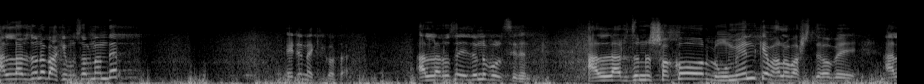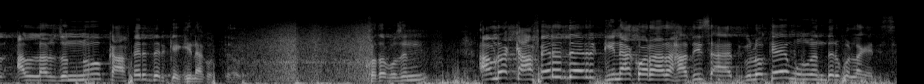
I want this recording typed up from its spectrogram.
আল্লাহর জন্য বাকি মুসলমানদের? এটা নাকি কথা? আল্লাহ রসুল এই জন্য বলছিলেন আল্লাহর জন্য সকল মুমেনকে ভালোবাসতে হবে আল আল্লাহর জন্য কাফেরদেরকে ঘৃণা করতে হবে। কথা বোঝেন আমরা কাফেরদের ঘৃণা করার হাদিস আয়াতগুলোকে মুমেনদের উপর লাগাই দিচ্ছি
